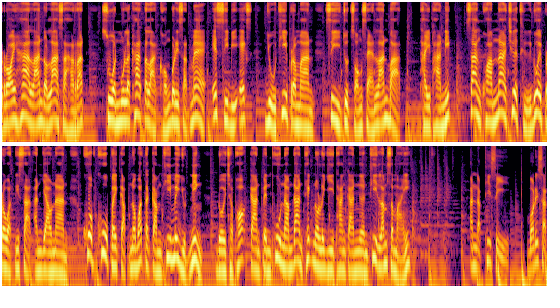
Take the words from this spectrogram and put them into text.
805 ล้านดอลลาร์สหรัฐ ส่วนมูลค่าตลาดของบริษัทแม่ SCBX อยู่ที่ประมาณ 4.2 แสนล้านบาท ไทยพาณิชย์สร้างความน่าเชื่อถือด้วยประวัติศาสตร์อันยาวนาน ควบคู่ไปกับนวัตกรรมที่ไม่หยุดนิ่ง โดยเฉพาะการเป็นผู้นำด้านเทคโนโลยีทางการเงินที่ล้ำสมัย อันดับที่ 4 บริษัท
